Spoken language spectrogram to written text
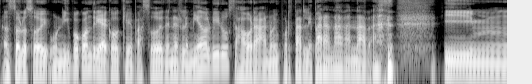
tan solo soy un hipocondríaco que pasó de tenerle miedo al virus ahora a no importarle para nada nada. y mm,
